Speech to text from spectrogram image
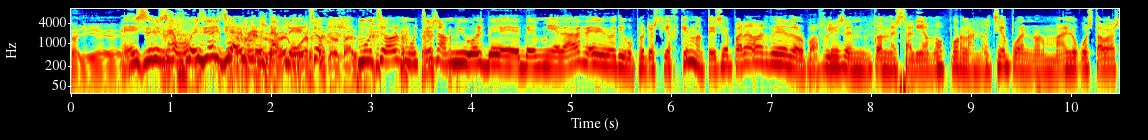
allí es... Eso es, pues, eso ya es brutal. de hecho, total. muchos, muchos amigos de, de mi edad, eh, digo, pero si es que no te separabas de los baffles en, cuando salíamos por la noche, pues normal, luego estabas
